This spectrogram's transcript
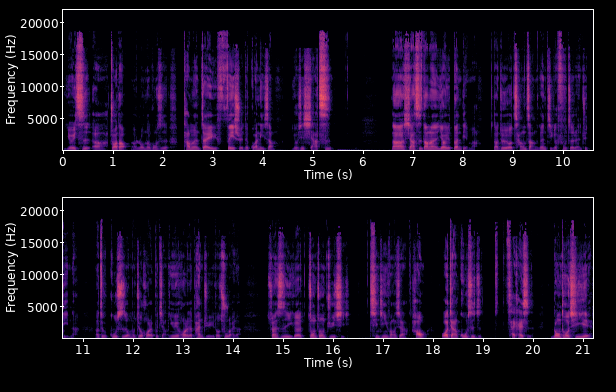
有一次啊，抓到啊，龙头公司他们在废水的管理上有些瑕疵。那瑕疵当然要有断点嘛，那就由厂长跟几个负责人去顶了。啊，这个故事我们就后来不讲，因为后来的判决也都出来了，算是一个重重举起，轻轻放下。好，我要讲的故事才开始。龙头企业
